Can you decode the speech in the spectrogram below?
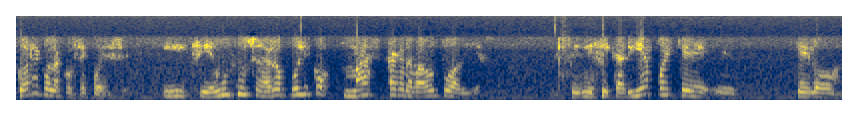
corre con la consecuencia. Y si es un funcionario público, más agravado todavía. Significaría pues que, eh, que los,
